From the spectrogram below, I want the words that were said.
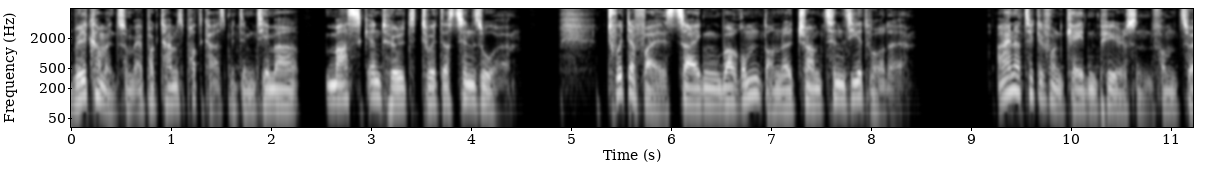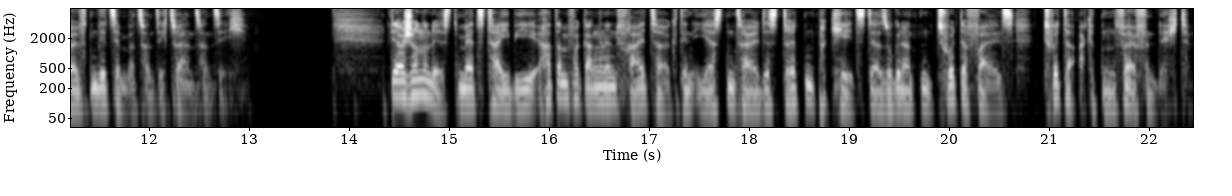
Willkommen zum Epoch Times Podcast mit dem Thema Musk enthüllt Twitters Zensur. Twitter-Files zeigen, warum Donald Trump zensiert wurde. Ein Artikel von Caden Pearson vom 12. Dezember 2022. Der Journalist Matt Taibbi hat am vergangenen Freitag den ersten Teil des dritten Pakets der sogenannten Twitter-Files, Twitter-Akten, veröffentlicht.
